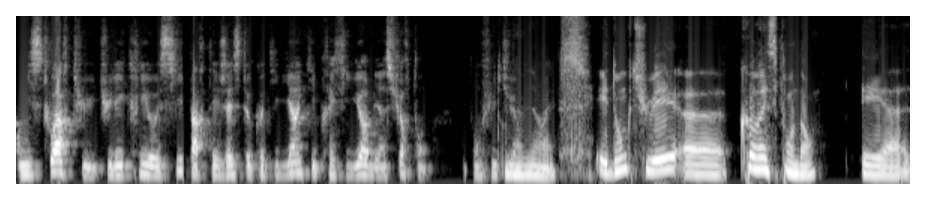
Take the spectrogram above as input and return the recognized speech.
ton histoire, tu, tu l'écris aussi par tes gestes quotidiens qui préfigurent bien sûr ton, ton Ton futur. avenir, ouais. Et donc tu es euh, correspondant et euh,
